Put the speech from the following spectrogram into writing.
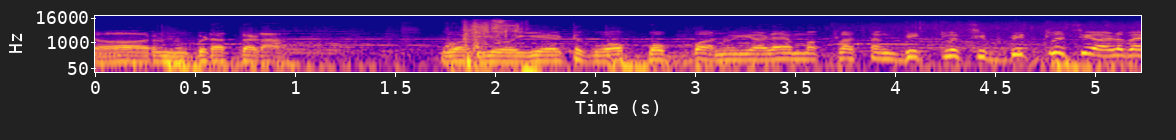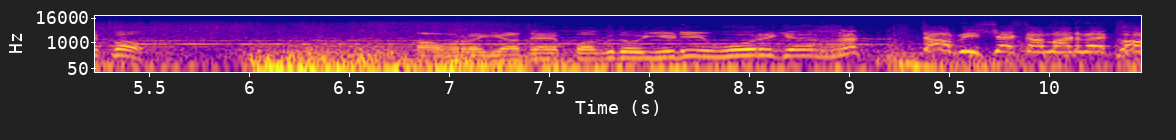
ಯಾರನ್ನು ಬಿಡದ್ ಬೇಡ ಒಡೆಯೋ ಏಟಿಗೆ ಒಬ್ಬೊಬ್ಬನು ಎಳೆ ಮಕ್ಕಳ ತಂಗ್ ಬಿಕ್ಲಿಸಿ ಬಿಕ್ಲಿಸಿ ಅಳ್ಬೇಕು. ಅವರ ಎದೆ ಬಗೆದು ಇಡೀ ಊರಿಗೆ ರಕ್ತಾಭಿಷೇಕ ಮಾಡಬೇಕು.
